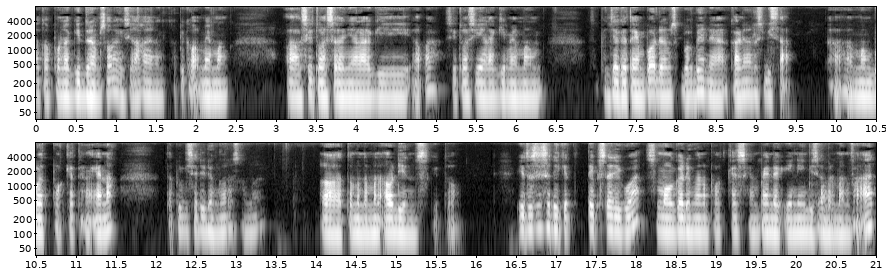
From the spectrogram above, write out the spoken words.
Ataupun lagi drum solo ya silakan. Tapi kalau memang uh, situasinya lagi apa situasinya lagi memang penjaga tempo dalam sebuah band ya kalian harus bisa uh, membuat pocket yang enak tapi bisa didengar sama uh, teman-teman audiens gitu. Itu sih sedikit tips dari gue semoga dengan podcast yang pendek ini bisa bermanfaat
